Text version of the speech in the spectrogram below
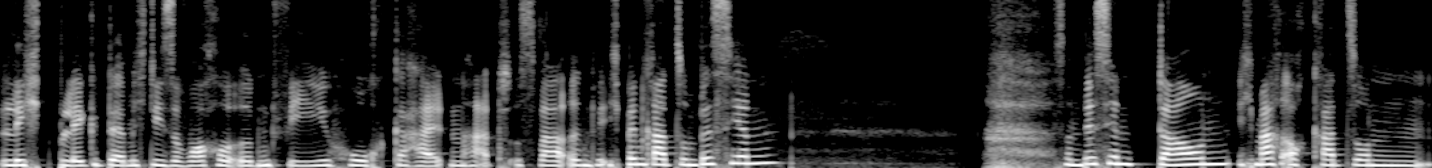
Lichtblick, der mich diese Woche irgendwie hochgehalten hat. Es war irgendwie, ich bin gerade so ein bisschen, so ein bisschen down. Ich mache auch gerade so ein,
